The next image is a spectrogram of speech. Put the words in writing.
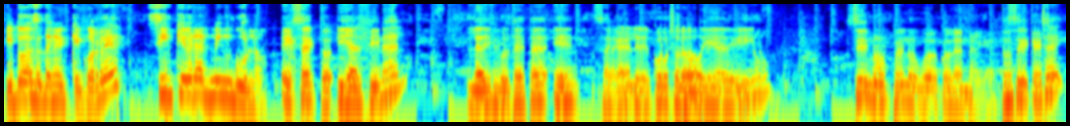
Y tú vas a tener que correr sin quebrar ninguno. Exacto. Y al final, la dificultad está en sacarle el corcho a la botella de vino sin romper los huevos con la nalga. Entonces, ¿cachai?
